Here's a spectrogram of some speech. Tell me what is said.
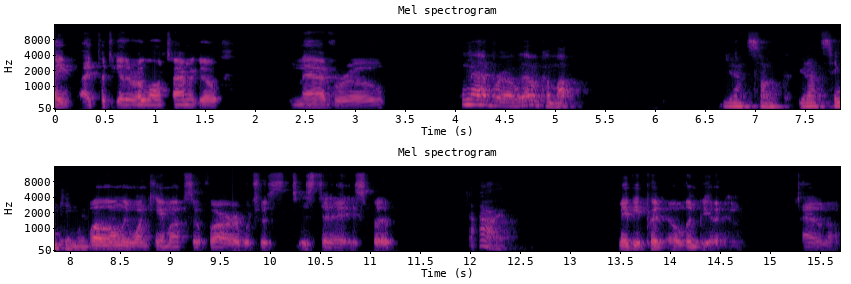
I, I put together a long time ago. Mavro. Mavro, that'll come up. You're not sunk. You're not sinking. With Well, only one came up so far, which was is today's, but All right. maybe put Olympia in. I don't know.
